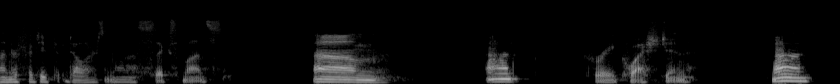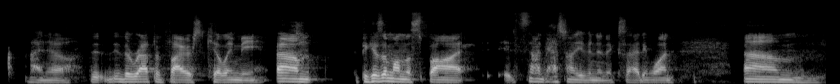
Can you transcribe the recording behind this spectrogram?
under fifty dollars in the last six months. Um, Come on, great question. come on. I know the, the the rapid fire's killing me. Um, because I'm on the spot. It's not. That's not even an exciting one. Um,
